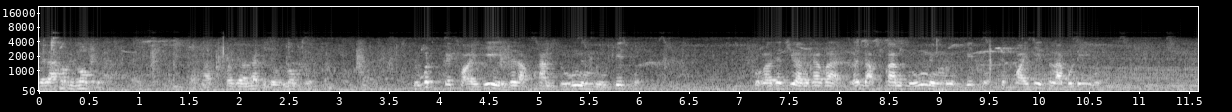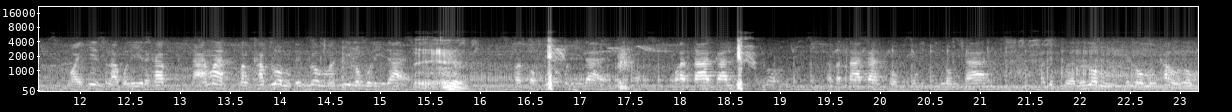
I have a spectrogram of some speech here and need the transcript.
เวลาเขาไปลบเนี่ยนะครับเขาจะเอานักกระโดดลบเนี่ยสมมติไปปล่อยที่ระดับความสูงหนึ่งหมื่นฟิตเนี่ยพวกเราจะเชื่อไหมครับว่า ระดับความสูงหนึ่งหมื่นฟิตเนี่ยจะปล่อยที่สระบุรีเนี่ยปล่อยที่สระบุรีนะครับ สามารถบังคับล่มดึงล่มมาที่ลบบุรีได้มาตกที่ลบบุรีได้เพราะอัตราการดึงล่มกับอัตราการตกมันจะกินลมช้า เขาจะเปิดให้ลมให้ลมมันเข้าลม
